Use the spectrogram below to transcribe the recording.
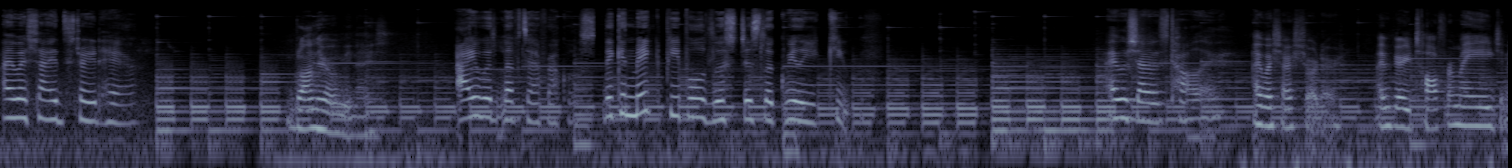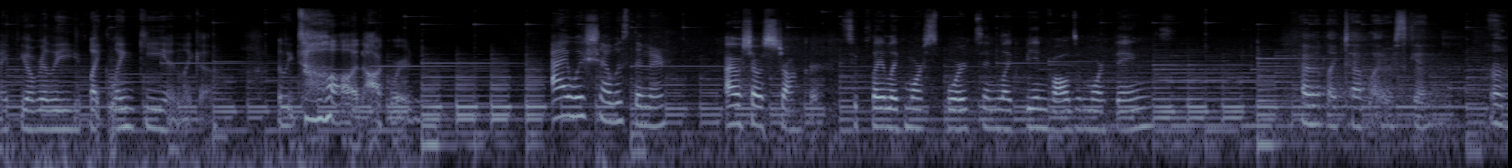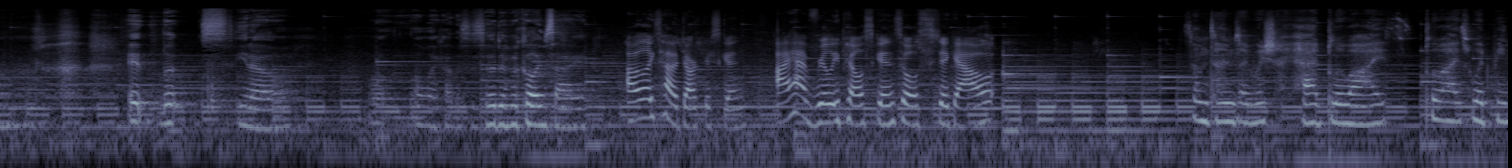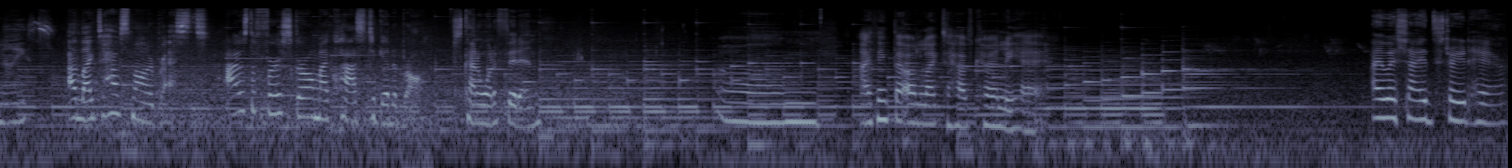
I wish I had straight hair. Blonde hair would be nice. I would love to have freckles. They can make people just, just look really cute. I wish I was taller. I wish I was shorter. I'm very tall for my age and I feel really like lanky and like a really tall and awkward. I wish I was thinner. I wish I was stronger to play like more sports and like be involved in more things. I would like to have lighter skin. Um, it looks, you know, well, oh my god, this is so difficult, I'm sorry. I would like to have darker skin. I have really pale skin, so it'll stick out. Sometimes I wish I had blue eyes. Blue eyes would be nice. I'd like to have smaller breasts. I was the first girl in my class to get a bra. Just kind of want to fit in. Um, I think that I'd like to have curly hair. Wish straight hair.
